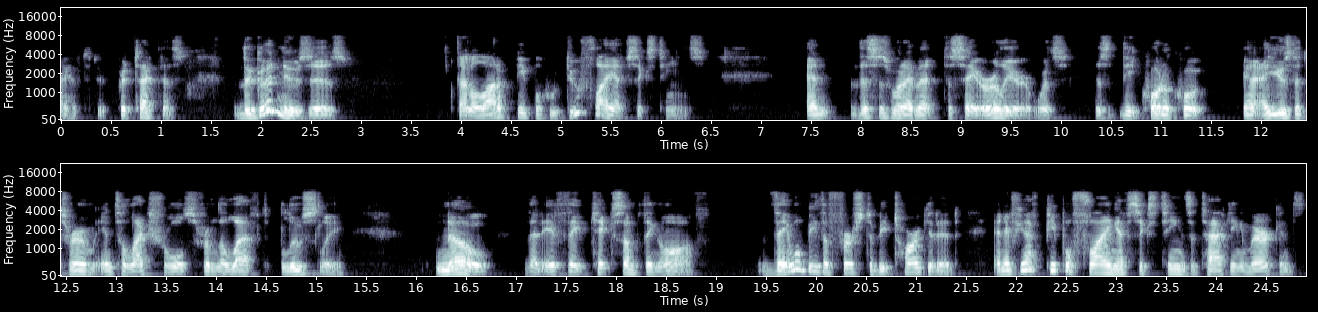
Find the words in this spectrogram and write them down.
I have to do, protect us. The good news is that a lot of people who do fly F-16s, and this is what I meant to say earlier, was is the quote unquote, and I use the term intellectuals from the left loosely, know that if they kick something off, they will be the first to be targeted and if you have people flying F-16s attacking Americans,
